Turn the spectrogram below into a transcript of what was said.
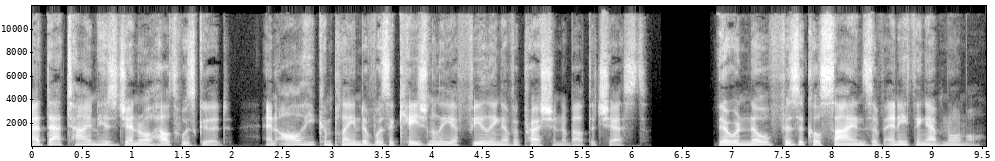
At that time his general health was good, and all he complained of was occasionally a feeling of oppression about the chest. There were no physical signs of anything abnormal,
